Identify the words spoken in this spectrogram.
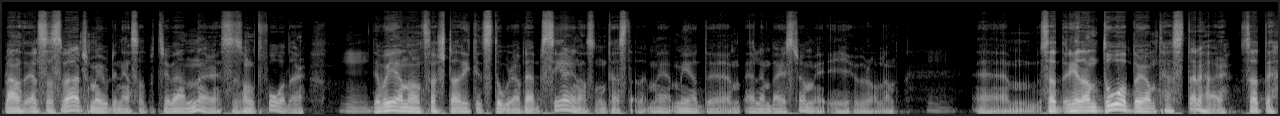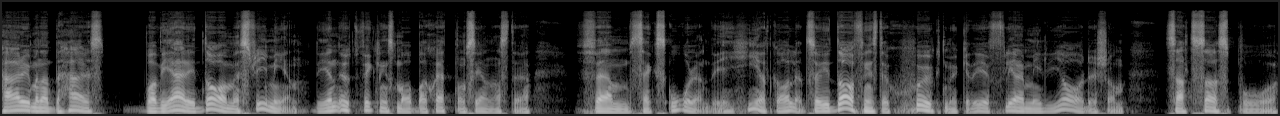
Bland annat Elsa Svärd som jag gjorde när jag satt på Tre Vänner, säsong två där. Mm. Det var ju en av de första riktigt stora webbserierna som de testade med, med eh, Ellen Bergström i, i huvudrollen. Mm. Um, så att redan då började de testa det här. Så att det här, jag menar, det här vad vi är idag med streamingen, det är en utveckling som har bara skett de senaste fem, sex åren. Det är helt galet. Så idag finns det sjukt mycket. Det är flera miljarder som satsas på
